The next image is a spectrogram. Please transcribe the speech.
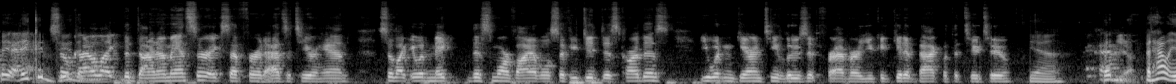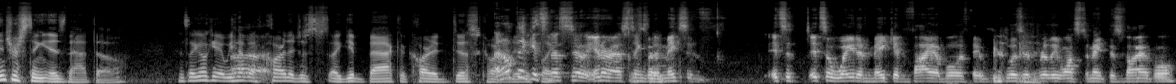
they, they could do So kind of like the Dinomancer, except for it adds it to your hand. So like it would make this more viable. So if you did discard this, you wouldn't guarantee lose it forever. You could get it back with the two two. yeah. Okay. But, Yeah. but how interesting is that though? It's like okay, we have a Uh, card that just like get back a card at discard. I don't think it's like, necessarily interesting, it's but like- it makes it. It's a it's a way to make it viable if they Blizzard really wants to make this viable.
